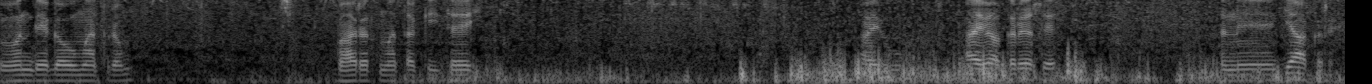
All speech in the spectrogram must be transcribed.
વંદે ગૌ માતરમ. ભારત માતા કી જય. આવ્યું, આવ્યા કરે છે અને ગયા કરે.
